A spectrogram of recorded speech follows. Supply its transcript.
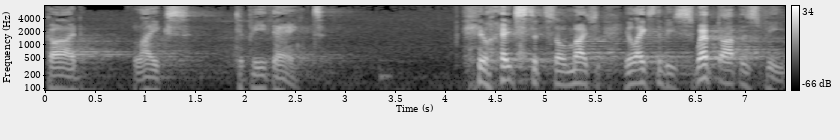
God likes to be thanked. He likes it so much. He likes to be swept off his feet.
